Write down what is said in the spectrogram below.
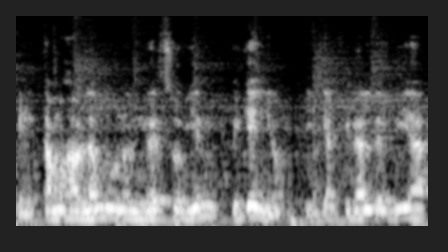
estamos hablando de un universo bien pequeño y que al final del día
